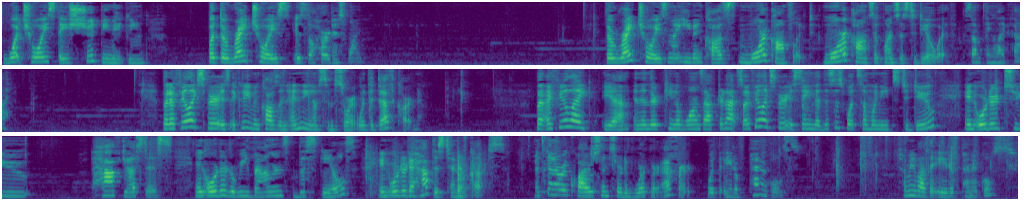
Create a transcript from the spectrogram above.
what choice they should be making, but the right choice is the hardest one. The right choice might even cause more conflict, more consequences to deal with, something like that. But I feel like Spirit is, it could even cause an ending of some sort with the Death card. But I feel like, yeah, and then they're King of Wands after that. So I feel like Spirit is saying that this is what someone needs to do in order to have justice, in order to rebalance the scales, in order to have this Ten of Cups. It's going to require some sort of work or effort with the Eight of Pentacles. Tell me about the Eight of Pentacles.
